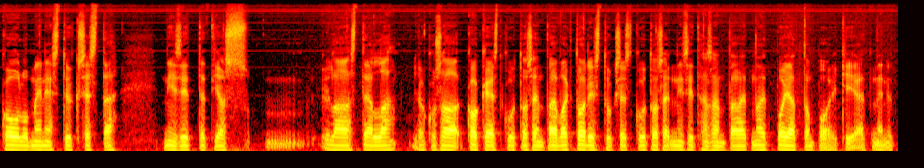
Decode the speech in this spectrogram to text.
koulumenestyksestä, niin sitten, että jos yläasteella joku saa kokeesta kutosen tai vaikka todistuksesta kutosen, niin sitten hän sanoo, että noit pojat on poikia, että ne nyt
